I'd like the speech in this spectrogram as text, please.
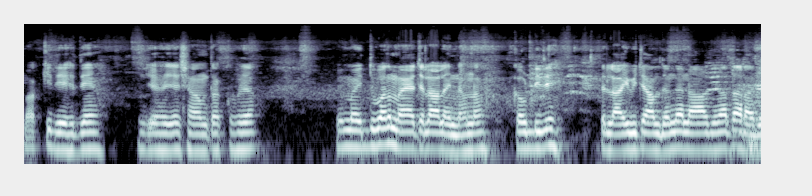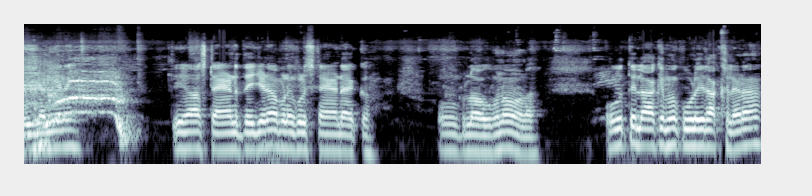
ਬਾਕੀ ਦੇਖਦੇ ਆ ਜੇ ਹਜੇ ਸ਼ਾਮ ਤੱਕ ਹੋਇਆ। ਵੀ ਮੈਂ ਇਦੋਂ ਬਾਅਦ ਮੈਚ ਲਾ ਲੈਣਾ ਹੁੰਦਾ ਕੌਡੀ ਦੇ ਤੇ ਲਾਈਵ ਚੱਲਦੇ ਹੁੰਦੇ ਆ, ਨਾਲ ਦੀ ਨਾਲ ਧਾਰਾਂ ਦੇ ਜਾਣੀਆਂ ਨੇ। ਤੇ ਆਹ ਸਟੈਂਡ ਤੇ ਜਿਹੜਾ ਆਪਣੇ ਕੋਲ ਸਟੈਂਡ ਆ ਇੱਕ ਉਹ ਬਲੌਗ ਬਣਾਉਣ ਵਾਲਾ। ਉਹ ਤੇ ਲਾ ਕੇ ਮੈਂ ਕੋਲੇ ਰੱਖ ਲੈਣਾ।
